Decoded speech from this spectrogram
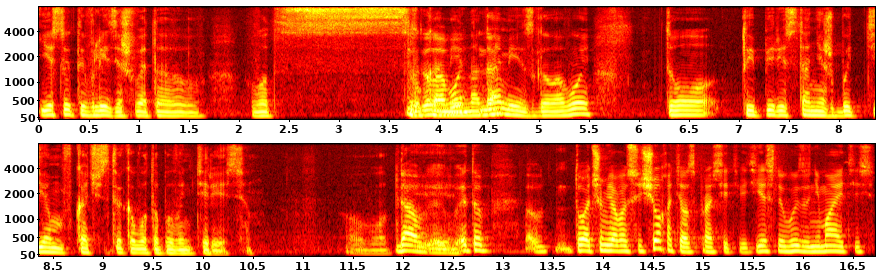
если ты влезешь в это вот с, с руками головой, и ногами, да. с головой, то ты перестанешь быть тем, в качестве кого-то был интересен. Вот. Да, и... это э, то, о чем я вас еще хотел спросить. Ведь если вы занимаетесь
